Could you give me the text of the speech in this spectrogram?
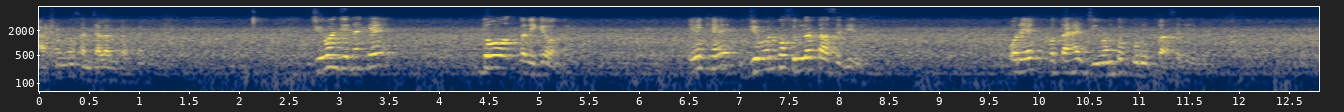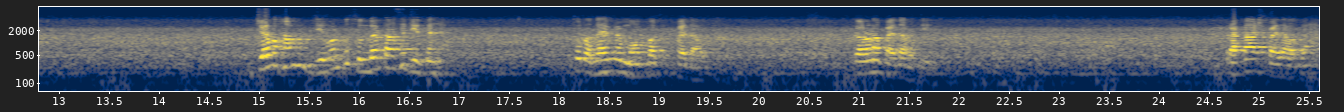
आश्रम का संचालन करते हैं। जीवन जीने के दो तरीके होते हैं। एक है जीवन को सुंदरता से जीना, और एक होता है जीवन को कुरूपता से जीना। जब हम जीवन को सुंदरता से जीते हैं तो हृदय में मोहब्बत पैदा होती है, करुणा पैदा होती है। प्रकाश पैदा होता है,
